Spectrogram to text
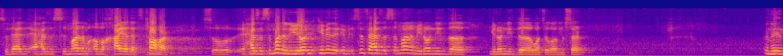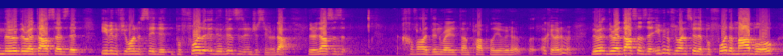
so then it has the simanim of a chaya that's tahar. So it has the simanim. You don't even if, since it has the simanim, you don't need the you don't need the what's it called Masara. And then the, the Radal says that even if you want to say that before the, this is interesting Radal. The Radal says that I didn't write it down properly over here, but okay, whatever. The, the Radal says that even if you want to say that before the Mabul,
